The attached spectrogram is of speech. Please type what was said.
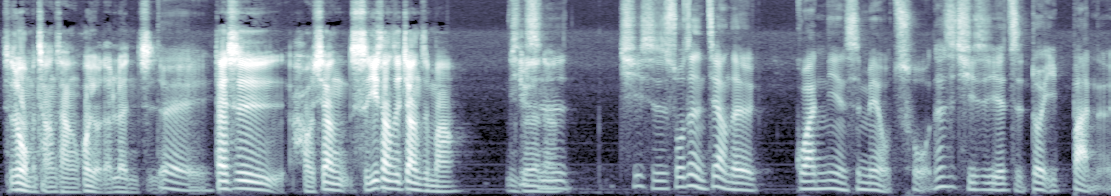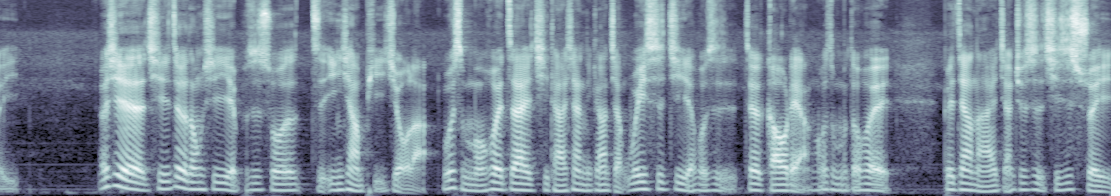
这是我们常常会有的认知。对，但是好像实际上是这样子吗？你其觉得其实说真的，这样的观念是没有错，但是其实也只对一半而已。而且其实这个东西也不是说只影响啤酒啦，为什么会在其他像你刚刚讲威士忌啊，或是这个高粱，为什么都会被这样拿来讲？就是其实水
